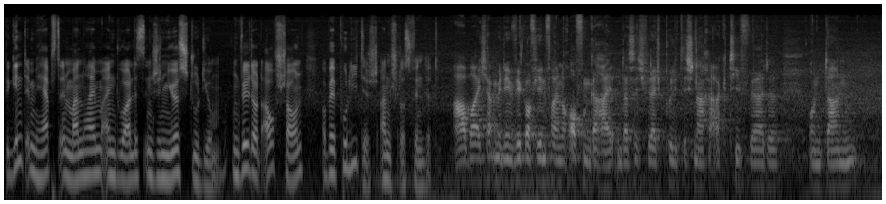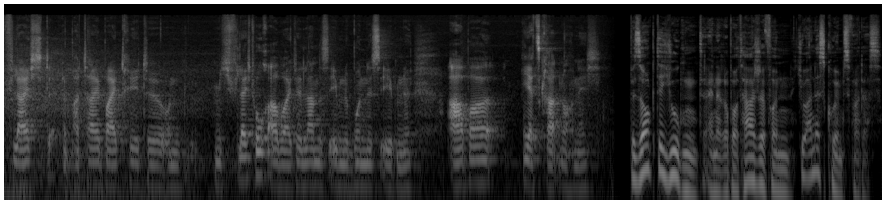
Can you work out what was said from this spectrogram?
beginnt im Herbst in Mannheim ein duales Ingenieursstudium und will dort auch schauen, ob er politisch Anschluss findet. Aber ich habe mir den Weg auf jeden Fall noch offen gehalten, dass ich vielleicht politisch nachher aktiv werde und dann vielleicht eine Partei beitrete und mich vielleicht hocharbeite, Landesebene, Bundesebene. Aber jetzt gerade noch nicht. Besorgte Jugend, eine Reportage von Johannes Kulms war das.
